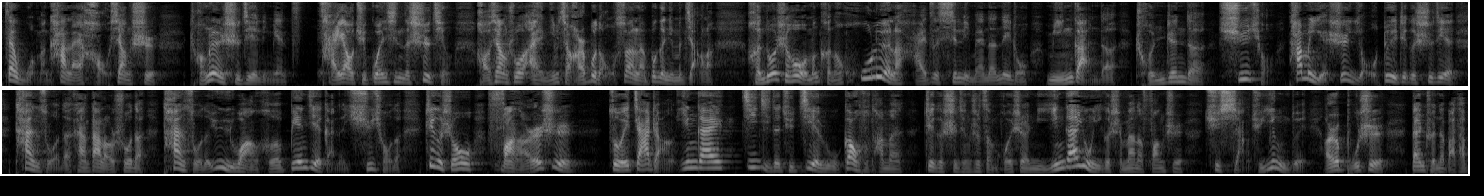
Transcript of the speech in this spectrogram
在我们看来好像是。成人世界里面才要去关心的事情，好像说，哎，你们小孩不懂，算了，不跟你们讲了。很多时候，我们可能忽略了孩子心里面的那种敏感的、纯真的需求，他们也是有对这个世界探索的，看大老师说的探索的欲望和边界感的需求的。这个时候，反而是。作为家长，应该积极的去介入，告诉他们这个事情是怎么回事，你应该用一个什么样的方式去想、去应对，而不是单纯的把它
